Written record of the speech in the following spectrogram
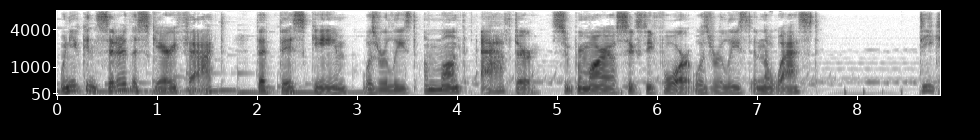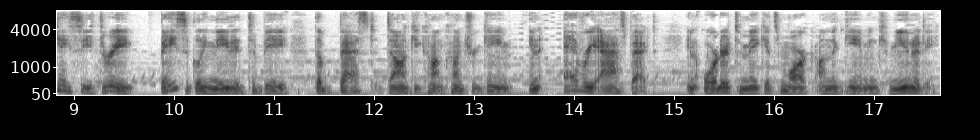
When you consider the scary fact that this game was released a month after Super Mario 64 was released in the West, DKC3 basically needed to be the best Donkey Kong Country game in every aspect in order to make its mark on the gaming community.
